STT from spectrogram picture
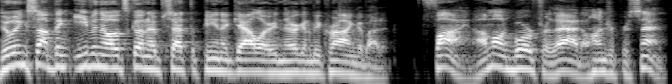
Doing something even though it's going to upset the peanut gallery and they're going to be crying about it. Fine. I'm on board for that 100%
